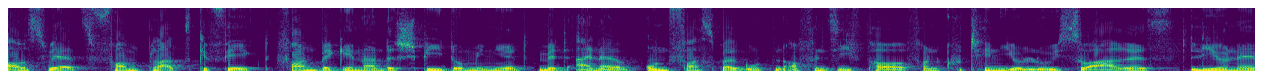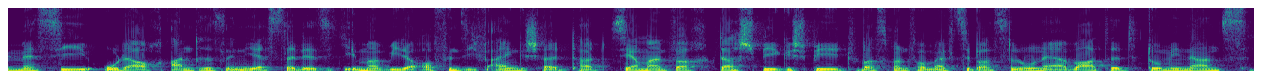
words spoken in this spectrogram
auswärts vom Platz gefegt, von Beginn an das Spiel dominiert mit einer unfassbar guten Offensivpower von Coutinho, Luis Suarez, Lionel Messi oder auch Andres Iniesta, der sich immer wieder offensiv eingeschaltet hat. Sie haben einfach das Spiel gespielt, was man vom FC Barcelona erwartet. Dominanz,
